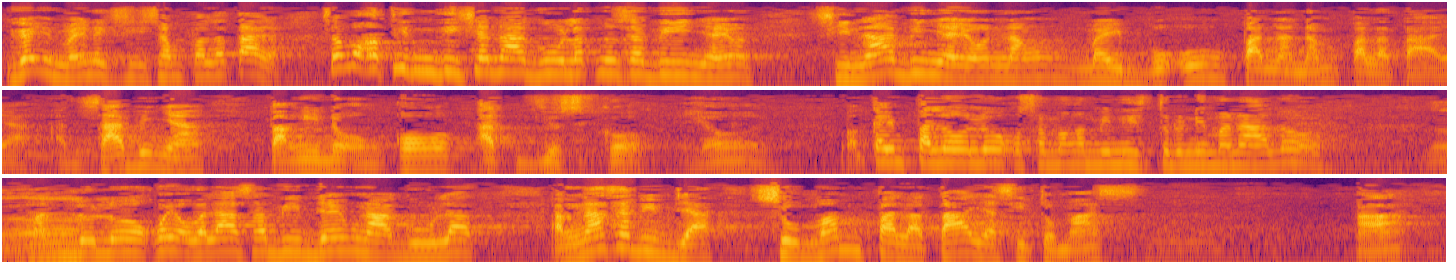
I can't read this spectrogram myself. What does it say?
Gayon may nagsisampalataya. Sa mga hindi siya nagulat nung sabihin niya yon. Sinabi niya yon ng may buong pananampalataya. At sabi niya, Panginoon ko at Diyos ko. Yun. Huwag kayong paloloko sa mga ministro ni Manalo. Manluloko yun. Wala sa Biblia yung nagulat. Ang nasa Biblia, sumampalataya si Tomas. Ha?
